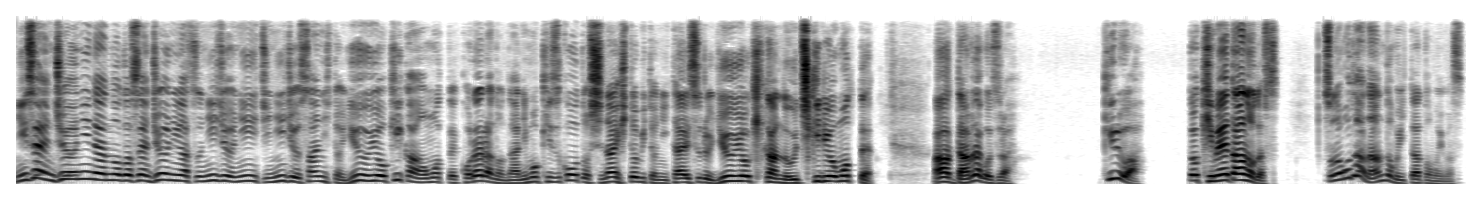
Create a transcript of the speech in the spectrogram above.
2012年のですね、12月22日、23日の猶予期間をもって、これらの何も気づこうとしない人々に対する猶予期間の打ち切りをもって、あ、ダメだこいつら。切るわ。と決めたのです。そのことは何度も言ったと思います。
